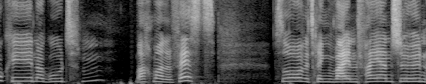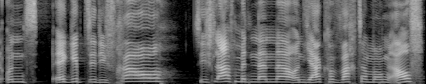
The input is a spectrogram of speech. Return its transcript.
okay, na gut, hm, mach mal ein Fest. So, wir trinken Wein feiern schön und er gibt dir die Frau, sie schlafen miteinander und Jakob wacht am Morgen auf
